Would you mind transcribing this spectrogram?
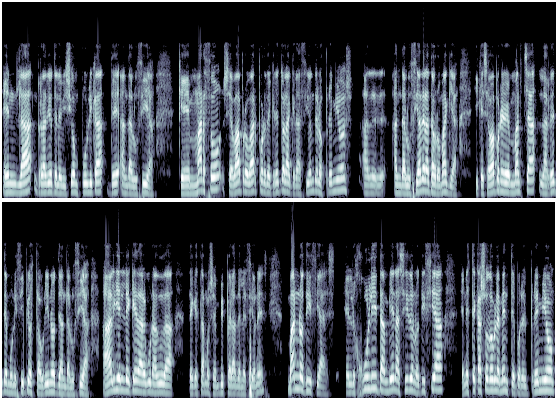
en la radio televisión pública de Andalucía que en marzo se va a aprobar por decreto la creación de los premios Andalucía de la Tauromaquia y que se va a poner en marcha la red de municipios taurinos de Andalucía. ¿A alguien le queda alguna duda de que estamos en vísperas de elecciones? Más noticias. El Juli también ha sido noticia, en este caso doblemente, por el premio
